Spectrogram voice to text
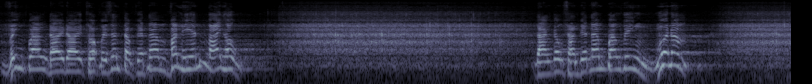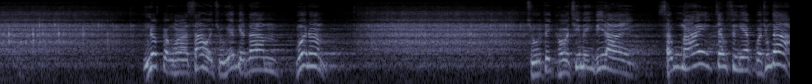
Vinh quang đời đời thuộc về dân tộc Việt Nam văn hiến và anh hùng. Đảng Cộng sản Việt Nam quang vinh mưa năm. Nước Cộng hòa xã hội chủ nghĩa Việt Nam mưa năm. Chủ tịch Hồ Chí Minh vĩ đại sống mãi trong sự nghiệp của chúng ta.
